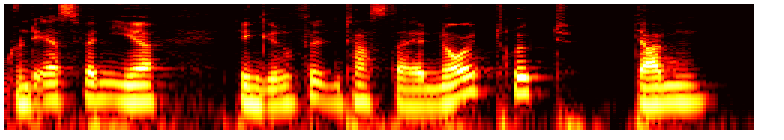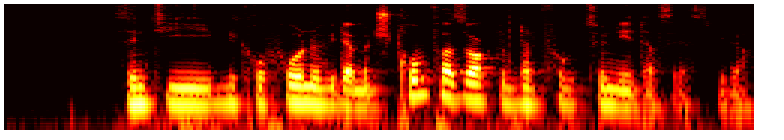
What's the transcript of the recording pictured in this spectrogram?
Und erst wenn ihr den geriffelten Taster erneut drückt, dann sind die Mikrofone wieder mit Strom versorgt und dann funktioniert das erst wieder.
